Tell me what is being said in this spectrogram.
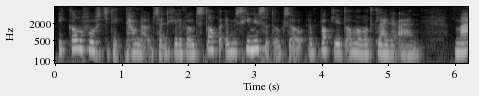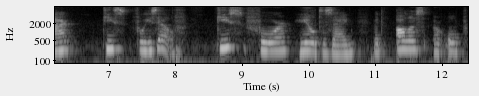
Ik kan me voorstellen dat je denkt, nou, nou, dat zijn de hele grote stappen. En misschien is dat ook zo. En pak je het allemaal wat kleiner aan. Maar kies voor jezelf. Kies voor heel te zijn met alles erop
